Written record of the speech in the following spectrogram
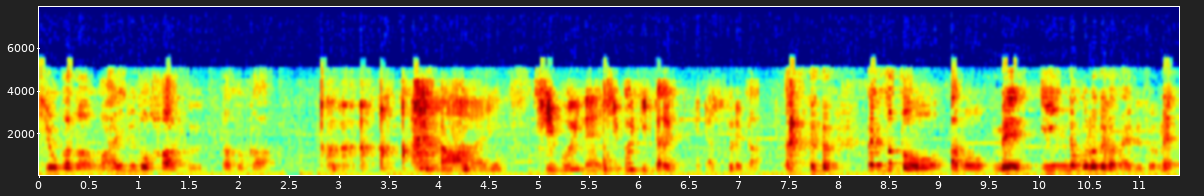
記憶あるのはワイルドハーフだとか。ああよ渋いね。渋いって言ったら失礼か。なんかちょっとあのメインどころではないですよね。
